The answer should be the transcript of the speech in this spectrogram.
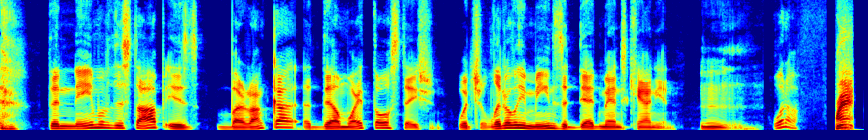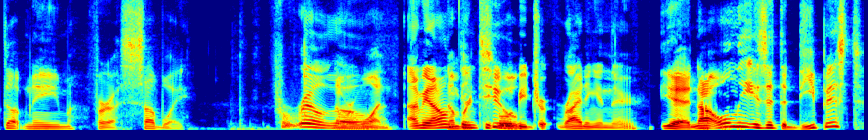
the name of the stop is Barranca del Muerto Station, which literally means the dead man's canyon. Mm. What a fucked up name for a subway. For real though. Number one. I mean, I don't Number think people will be dr- riding in there. Yeah, not only is it the deepest,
